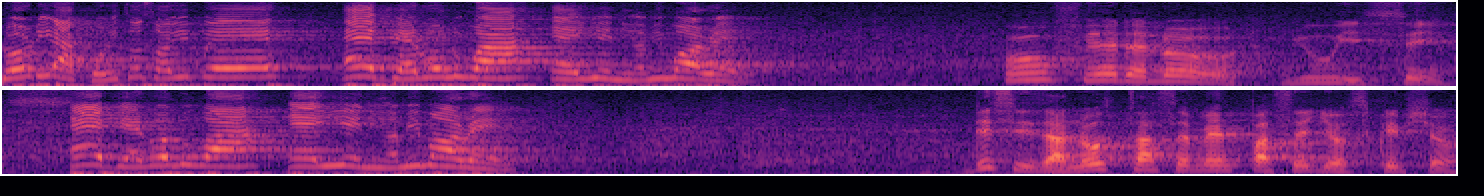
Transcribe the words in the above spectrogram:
lórí àkòrí tó sọ wípé ẹ bẹ̀rù olúwa ẹ̀yin ènìyàn mímọ́ rẹ̀. Oh, fear the Lord, you his saints. ẹ bẹ̀rù olúwa ẹ̀yin ènìyàn mímọ́ rẹ̀. This is an Old Testament passage of scripture.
